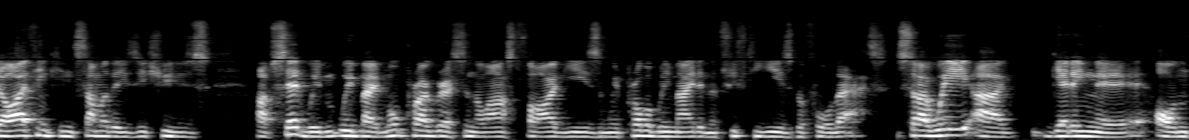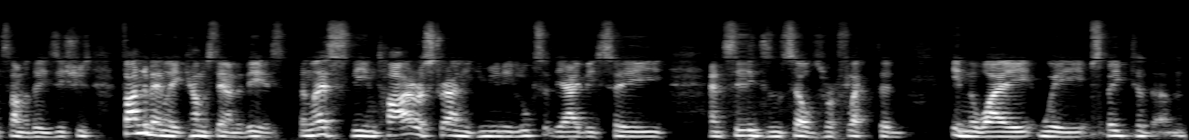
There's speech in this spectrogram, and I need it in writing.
You know, I think in some of these issues, I've said we, we've made more progress in the last five years than we probably made in the 50 years before that. So we are getting there on some of these issues. Fundamentally, it comes down to this unless the entire Australian community looks at the ABC and sees themselves reflected in the way we speak to them,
